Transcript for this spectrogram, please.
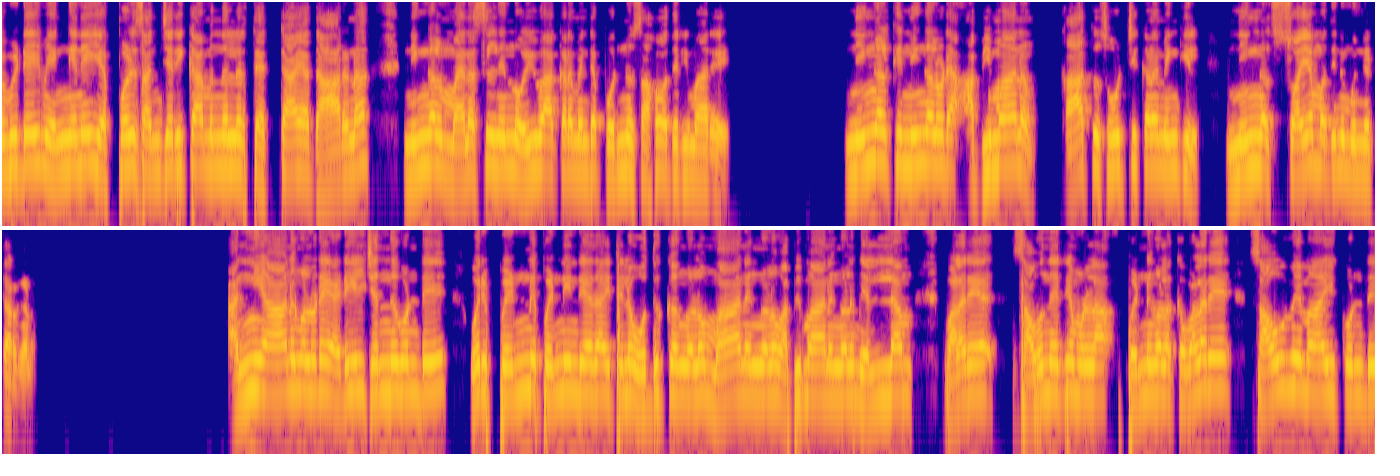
എവിടെയും എങ്ങനെയും എപ്പോഴും സഞ്ചരിക്കാമെന്നുള്ളൊരു തെറ്റായ ധാരണ നിങ്ങൾ മനസ്സിൽ നിന്ന് ഒഴിവാക്കണം എന്റെ പൊന്നു സഹോദരിമാരെ. നിങ്ങൾക്ക് നിങ്ങളുടെ അഭിമാനം കാത്തു സൂക്ഷിക്കണമെങ്കിൽ നിങ്ങൾ സ്വയം അതിന് മുന്നിട്ടിറങ്ങണം. അന്യ ആണുങ്ങളുടെ ചെന്നുകൊണ്ട് ഒരു പെണ്ണ് പെണ്ണിന്റെതായിട്ടുള്ള ഒതുക്കങ്ങളും മാനങ്ങളും അഭിമാനങ്ങളും എല്ലാം വളരെ സൗന്ദര്യമുള്ള പെണ്ണുങ്ങളൊക്കെ വളരെ സൗമ്യമായി കൊണ്ട്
